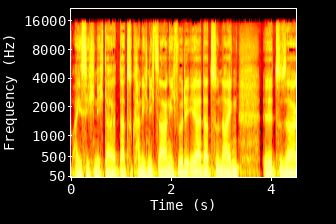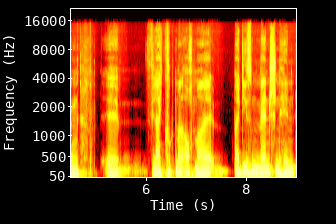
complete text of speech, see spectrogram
weiß ich nicht. Da, dazu kann ich nichts sagen. Ich würde eher dazu neigen, äh, zu sagen, äh, vielleicht guckt man auch mal bei diesen Menschen hin,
